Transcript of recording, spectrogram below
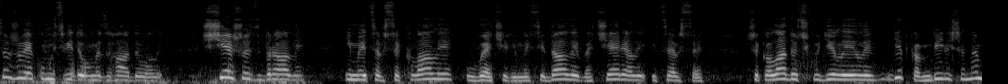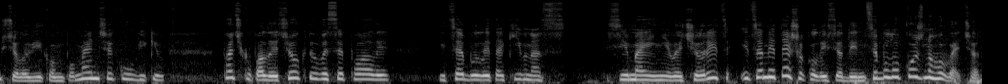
Це вже в якомусь відео ми згадували. Ще щось брали. І ми це все клали. Увечері ми сідали, вечеряли і це все. Шоколадочку ділили, діткам більше, нам з чоловіком поменше кубиків, пачку паличок ту висипали. І це були такі в нас сімейні вечори. І це не те, що колись один, це було кожного вечора.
